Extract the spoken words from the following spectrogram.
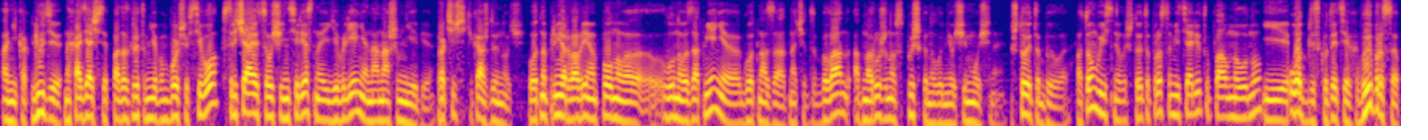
они, как люди, находящиеся под открытым небом больше всего, встречаются очень интересные явления на нашем небе практически каждую ночь. Вот, например, во время полного лунного затмения год назад, значит, была обнаружена вспышка на Луне очень мощная. Что это было? Потом выяснилось, что это просто метеорит упал на Луну, и отблеск вот этих выбросов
